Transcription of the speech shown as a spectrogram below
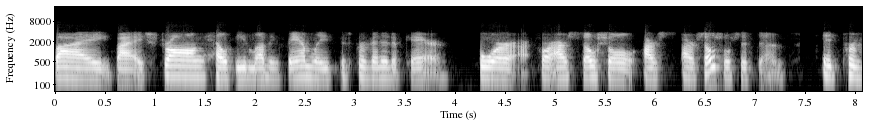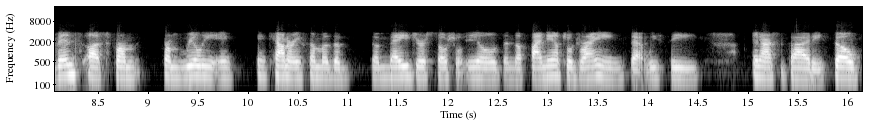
by by strong, healthy, loving families is preventative care for for our social our our social system. It prevents us from from really in, encountering some of the the major social ills and the financial drains that we see in our society. So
